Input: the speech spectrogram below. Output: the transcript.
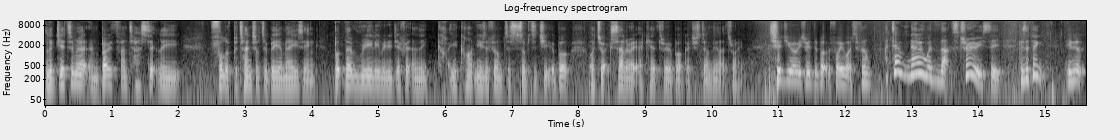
legitimate and both fantastically full of potential to be amazing, but they're really, really different, and you can't use a film to substitute a book or to accelerate a kid through a book. I just don't think that's right. Should you always read the book before you watch the film? I don't know whether that's true. You see, because I think you know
